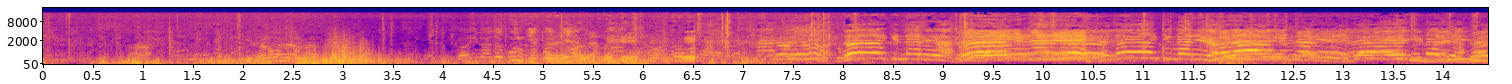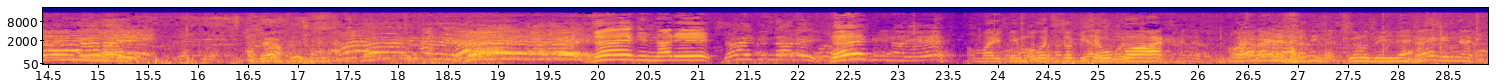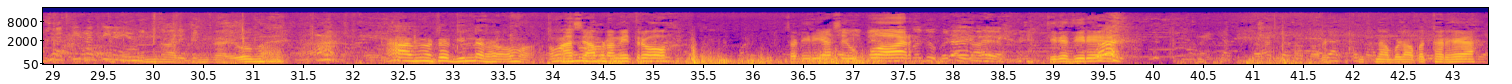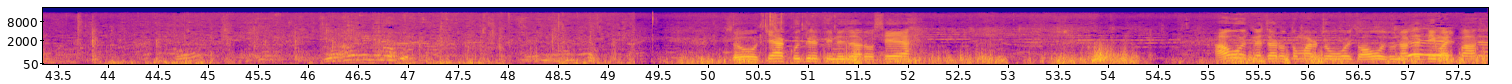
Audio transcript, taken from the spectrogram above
જય ગિરનારી. જય ગિરનારી. જય ગિરનારી. અમારી ટીમ પહોંચશો પીછે ઉપર આપણા મિત્રો. ચડી રહ્યા છે ઉપર. ધીરે ધીરે. ઇતના બડા પથ્થર હે તો ક્યાં કુદરતી નજારો છે? આવો જ નજારો તમારે જોવો હોય તો આવો જુનાગઢ દિવાલ પાસ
